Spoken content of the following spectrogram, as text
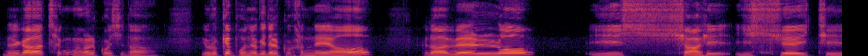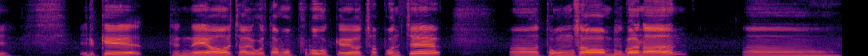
내가 책망할 것이다. 이렇게 번역이 될 것 같네요. 그 다음 웰로 이샤히 이쉐이티 이렇게 됐네요. 자, 이것도 한번 풀어볼게요. 첫 번째 어, 동사와 무관한 어,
